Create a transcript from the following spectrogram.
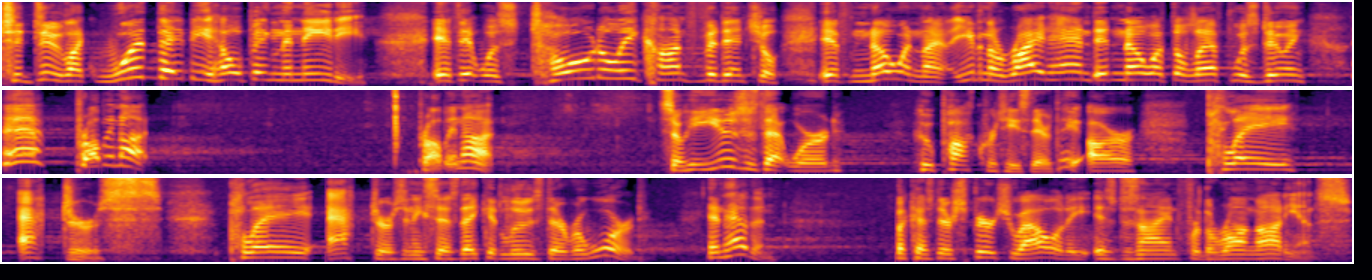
to do. Like, would they be helping the needy if it was totally confidential? If no one, even the right hand, didn't know what the left was doing? Eh, probably not. Probably not. So he uses that word, hypocrites, there. They are play actors. Play actors. And he says they could lose their reward in heaven because their spirituality is designed for the wrong audience.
